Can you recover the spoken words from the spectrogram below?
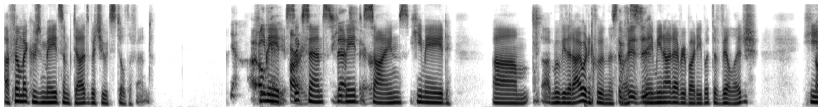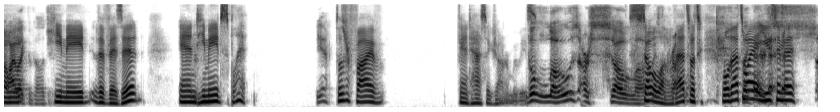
a filmmaker who's made some duds, but you would still defend. Yeah, he Okay, made Sixth right. Sense. He That's made fair. Signs. He made um, a movie that I would include in this The list. Visit. Maybe not everybody, but The Village. He, oh, I like the village. He made The Visit, and he made Split. Yeah. those are five fantastic genre movies. the lows are so low. so low. That's what's well. That's Like, why I use him as. so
